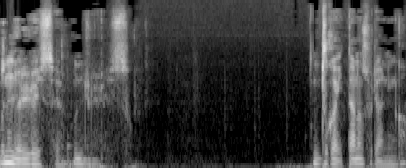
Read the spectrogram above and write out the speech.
문 열려 있어요. 문 열려 있어. 누가 있다는 소리 아닌가?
